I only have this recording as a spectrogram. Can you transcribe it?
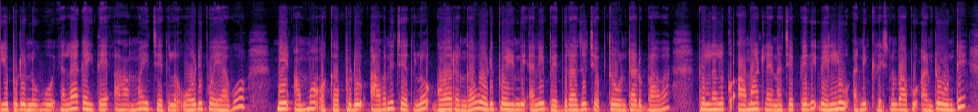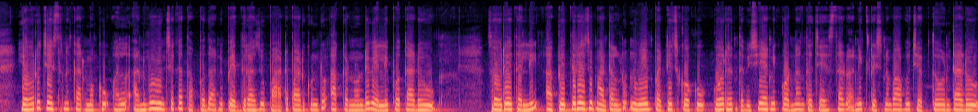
ఇప్పుడు నువ్వు ఎలాగైతే ఆ అమ్మాయి చేతిలో ఓడిపోయావో మీ అమ్మ ఒకప్పుడు ఆమెని చేతిలో ఘోరంగా ఓడిపోయింది అని పెద్దరాజు చెప్తూ ఉంటాడు. బావా పిల్లలకు ఆ మాటలైనా చెప్పేది వెళ్ళు అని కృష్ణబాబు అంటూ ఉంటే ఎవరు చేసిన కర్మకు వాళ్ళు అనుభవించక తప్పదు అని పెద్దరాజు పాట పాడుకుంటూ అక్కడి నుండి వెళ్ళిపోతాడు. శౌర్య తల్లి ఆ పెద్దరాజు మాటలను నువ్వేం పట్టించుకోకు. గోరంత విషయాన్ని కొండంత చేస్తాడు అని కృష్ణబాబు చెప్తూ ఉంటాడు.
